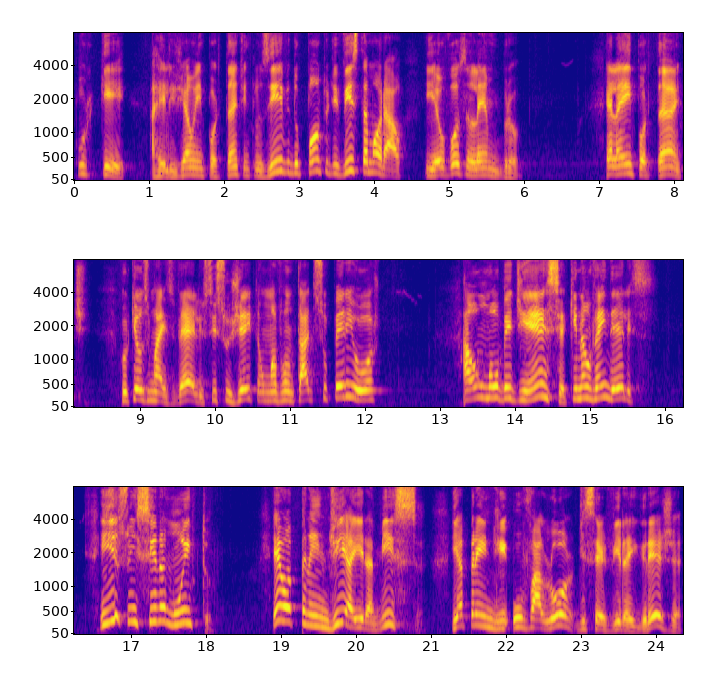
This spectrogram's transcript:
por que a religião é importante, inclusive do ponto de vista moral. E eu vos lembro. Ela é importante porque os mais velhos se sujeitam a uma vontade superior, a uma obediência que não vem deles. E isso ensina muito. Eu aprendi a ir à missa e aprendi o valor de servir a igreja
